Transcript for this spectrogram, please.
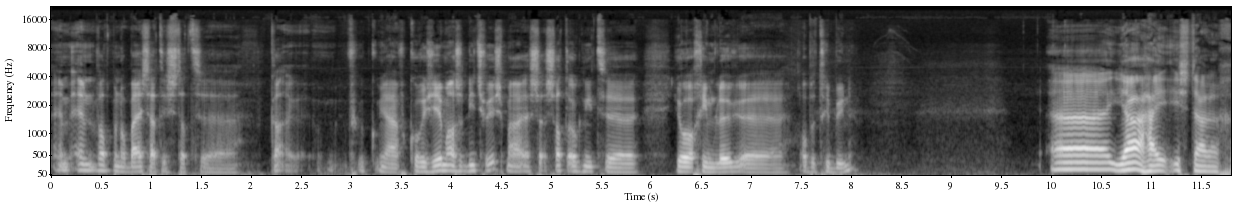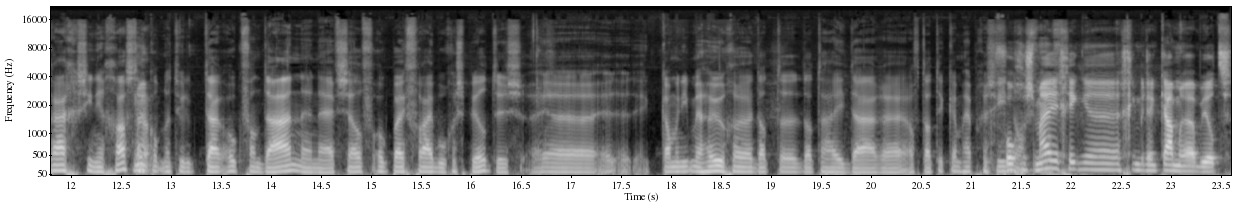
en, en wat me nog bij staat is dat... Kan, ja, corrigeer me als het niet zo is, maar zat ook niet Joachim Leu op de tribune? Uh, ja, hij is daar een graag gezien in gast. Hij komt natuurlijk daar ook vandaan. En hij heeft zelf ook bij Freiburg gespeeld. Dus uh, ik kan me niet meer heugen dat, uh, dat hij daar, of dat ik hem heb gezien. Volgens mij ging, ging er een camerabeeld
